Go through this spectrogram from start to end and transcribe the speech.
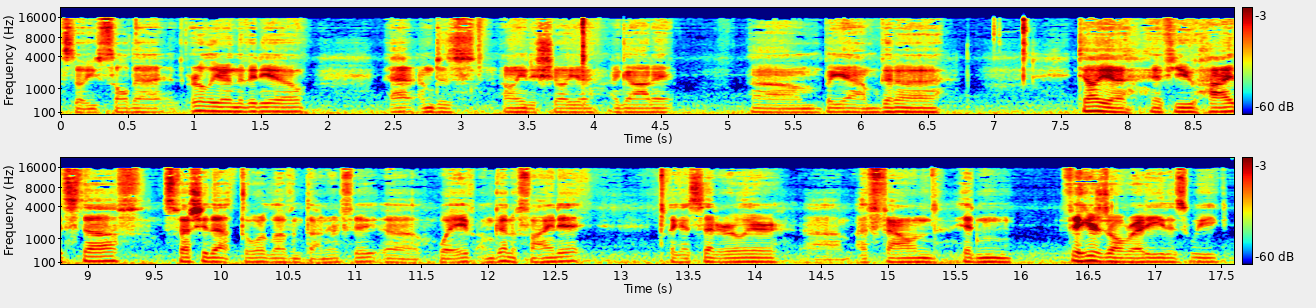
So you saw that earlier in the video. That I'm just, I don't need to show you. I got it. Um, but yeah, I'm gonna tell you, if you hide stuff, especially that Thor Love and Thunder uh, wave, I'm gonna find it. Like I said earlier, um, I found hidden figures already this week,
